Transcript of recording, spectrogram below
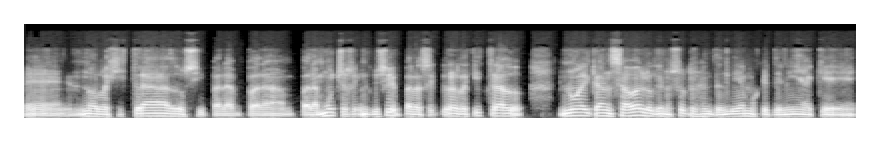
eh, no registrados y para, para, para muchos, inclusive para sectores registrados, no alcanzaba lo que nosotros entendíamos que tenía que,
